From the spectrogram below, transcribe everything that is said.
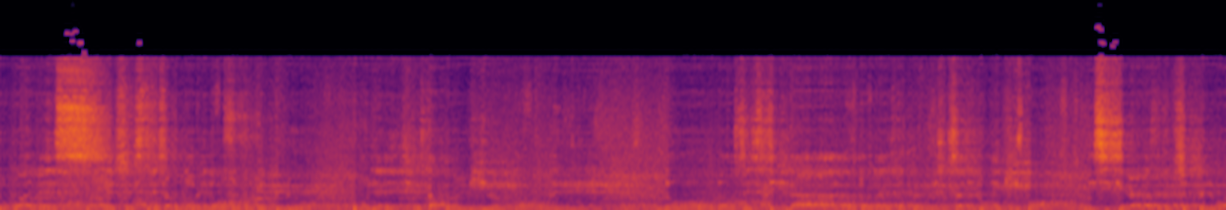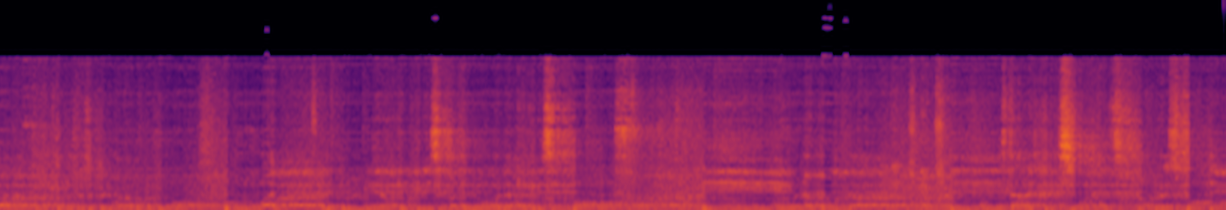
lo cual es, es, algo novedoso porque en Perú, como ya les dije, está prohibido. ¿no? Eh, se estila a otorgar estos permisos a ningún equipo, ni siquiera a la selección peruana. Con la selección peruana cuando jugó con Uruguay le prohibieron que ingresen banderolas, que ingresen bombos. Eh, en buena cuenta, eh, estas restricciones ¿no? responden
